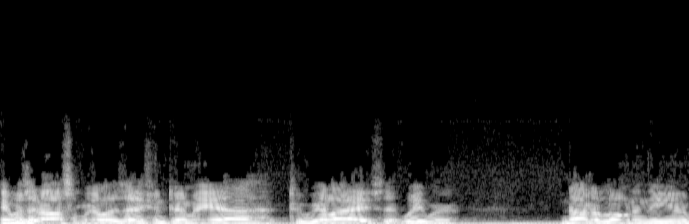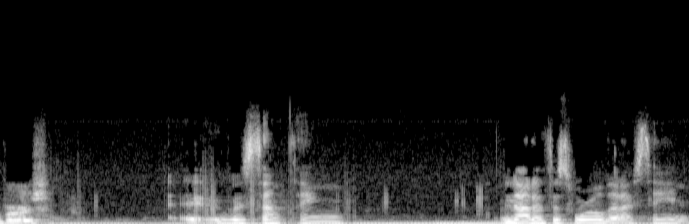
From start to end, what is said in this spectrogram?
it was an awesome realization to me uh, to realize that we were not alone in the universe. It was something not of this world that I've seen.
